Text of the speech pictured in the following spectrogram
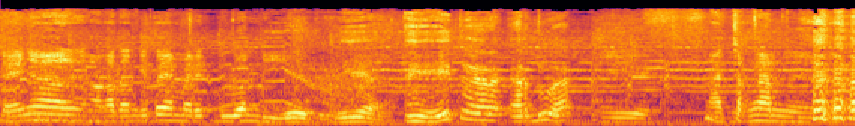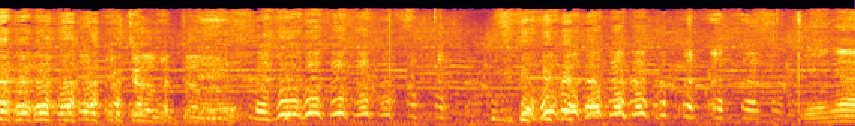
kayaknya angkatan kita yang merit duluan dia tuh. Iya. Eh, itu R, R2 iya ngacengan ya betul betul. Kayaknya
